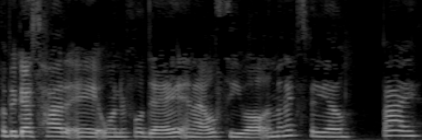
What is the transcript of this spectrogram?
Hope you guys had a wonderful day and I will see you all in my next video. Bye.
